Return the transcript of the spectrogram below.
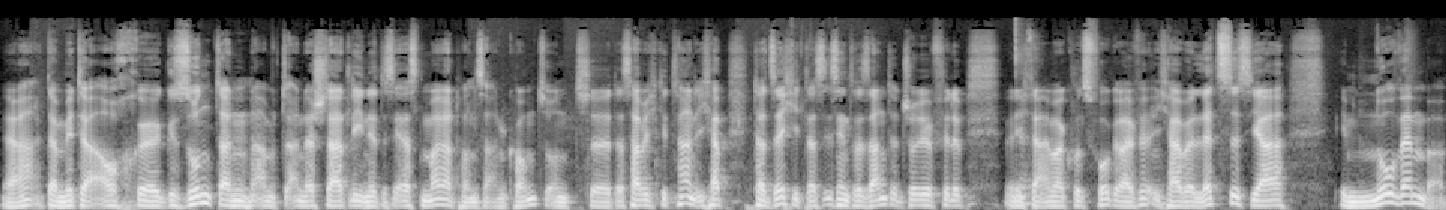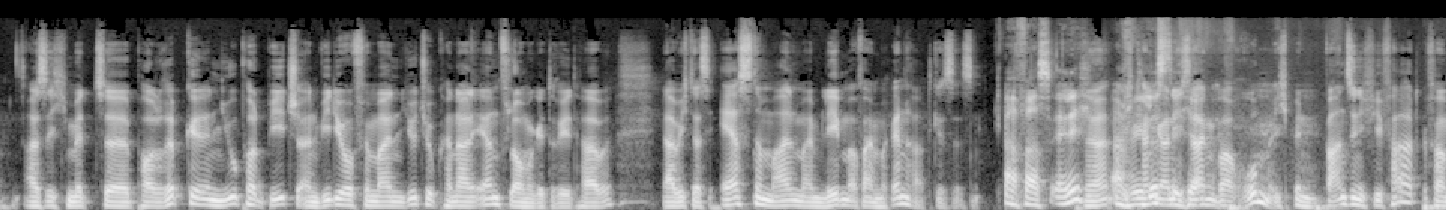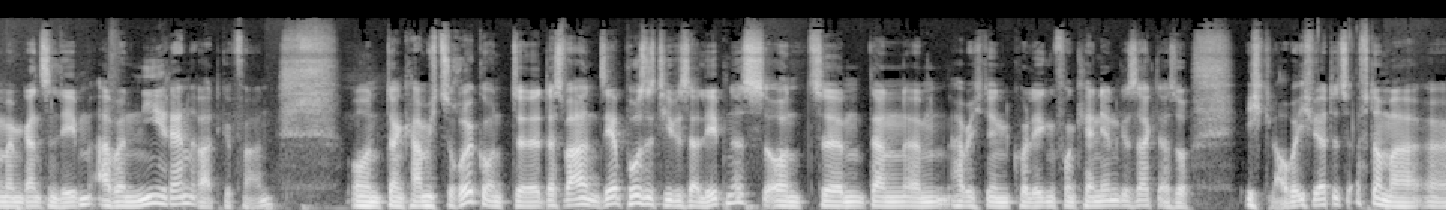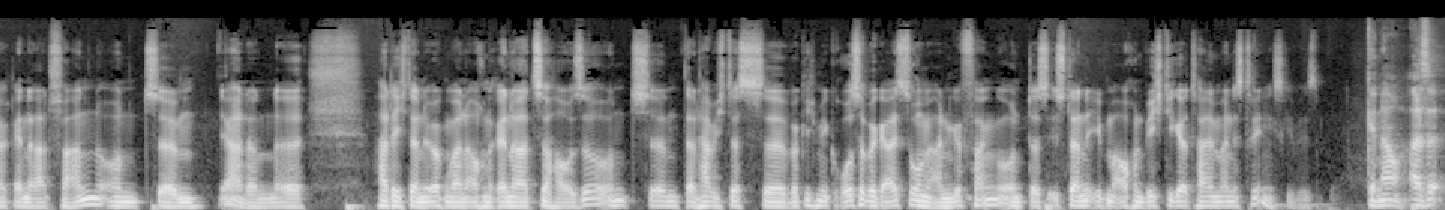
ja, damit er auch äh, gesund dann am, an der Startlinie des ersten Marathons ankommt. Und äh, das habe ich getan. Ich habe tatsächlich, das ist interessant, Entschuldige Philipp, wenn ich da einmal kurz vorgreife, ich habe letztes Jahr im November, als ich mit äh, Paul Ripke in Newport Beach ein Video für meinen YouTube-Kanal Ehrenpflaume gedreht habe, da habe ich das erste Mal in meinem Leben auf einem Rennrad gesessen. Ach was, ehrlich? Ja, Ach, ich kann lustig, gar nicht ja. sagen, warum. Ich bin wahnsinnig viel Fahrrad gefahren in meinem ganzen Leben, aber nie Rennrad gefahren. Und dann kam ich zurück und äh, das war ein sehr positives Erlebnis. Und ähm, dann ähm, habe ich den Kollegen von Canyon gesagt, also ich glaube, ich werde jetzt öfter mal äh, Rennrad fahren. Und ähm, ja, dann äh, hatte ich dann irgendwann auch ein Rennrad zu Hause und ähm, dann habe ich das äh, wirklich mit großer Begeisterung angefangen und das ist dann eben auch ein wichtiger Teil meines Trainings gewesen. Genau, also.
